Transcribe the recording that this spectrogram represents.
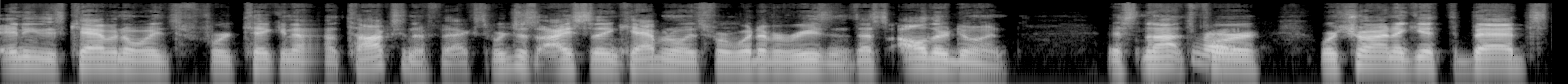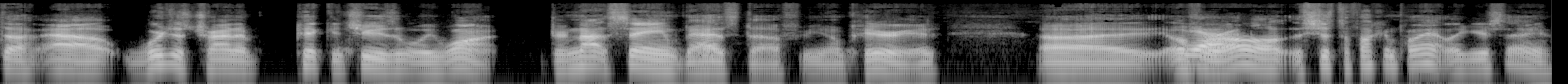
any of these cannabinoids for taking out toxin effects. We're just isolating cannabinoids for whatever reasons. That's all they're doing. It's not for we're trying to get the bad stuff out. We're just trying to pick and choose what we want. They're not saying bad stuff, you know, period. Uh overall, yeah. it's just a fucking plant, like you're saying.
